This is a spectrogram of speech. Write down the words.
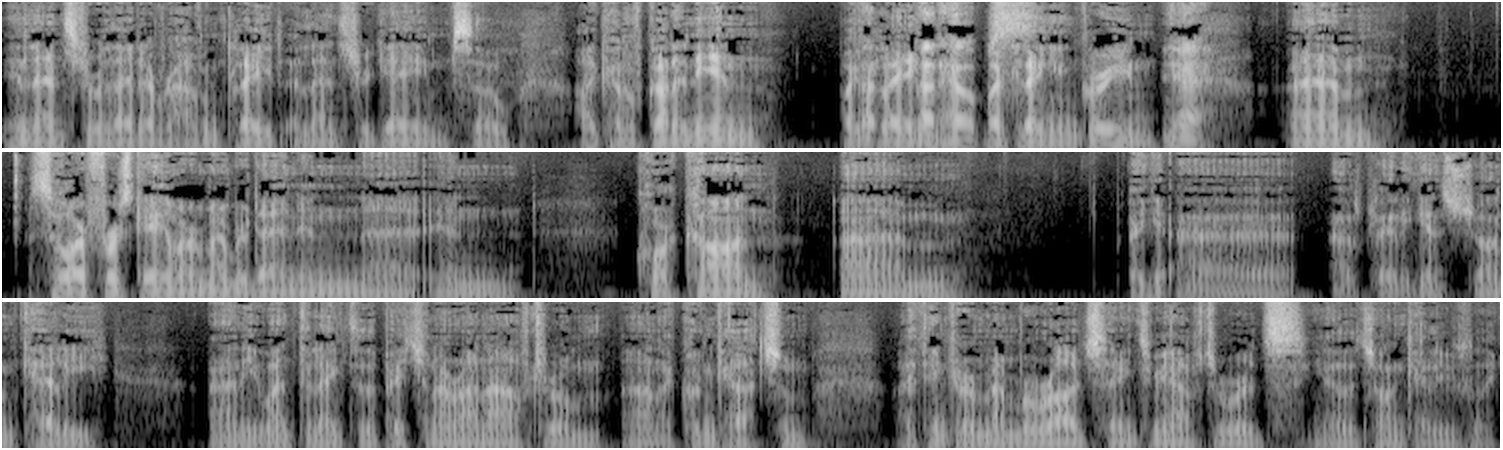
in Leinster without ever having played a Leinster game. So I kind of got an in by That- playing that by playing in green. Yeah. Um. So our first game, I remember down in uh, in Cork Con. Um, I, uh, I was playing against John Kelly, and he went the length of the pitch, and I ran after him, and I couldn't catch him. I think I remember Rog saying to me afterwards, you know, that John Kelly was like,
